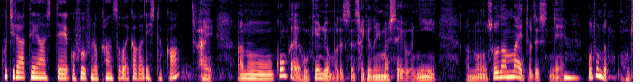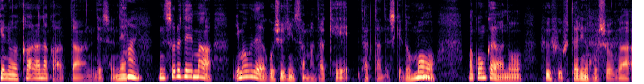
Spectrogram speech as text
こちら提案してご夫婦の感想はいかがでしたか？はい。あの、今回保険料もですね、先ほど言いましたように、あの、相談前とですね、ほとんど保険料が変わらなかったんですよね。はい。でそれでまあ、今まではご主人様だけだったんですけども、まあ、今回はあの、夫婦二人の保証が、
